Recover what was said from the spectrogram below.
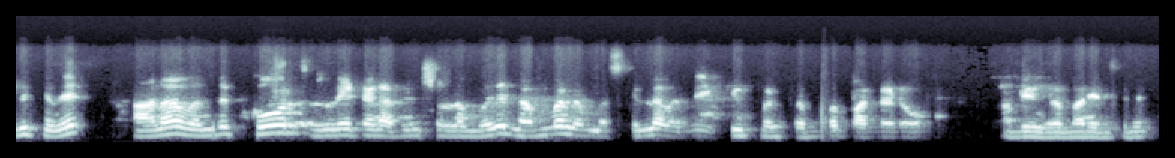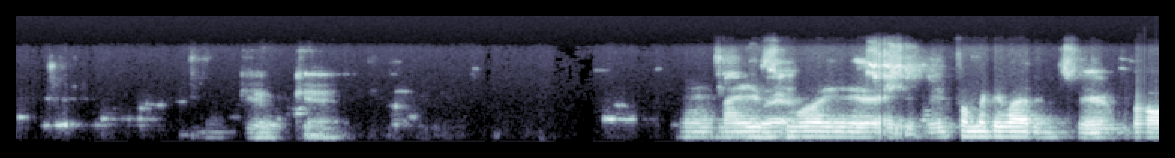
இருக்குது. ஆனா வந்து கோர் ரிலேட்டட் அப்படின்னு சொல்லும் போது நம்ம நம்ம ஸ்கில்ல வந்து எக்யூப்மெண்ட் ரொம்ப பண்ணணும் அப்படிங்கிற மாதிரி இருக்குது. ஓகே ஓகே நைஸ் இன்ஃபர்மேட்டிவா இருந்துச்சு ப்ரோ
